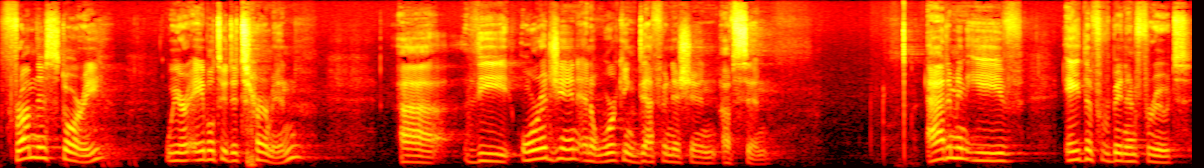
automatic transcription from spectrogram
From this story, we are able to determine uh, the origin and a working definition of sin. Adam and Eve ate the forbidden fruit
